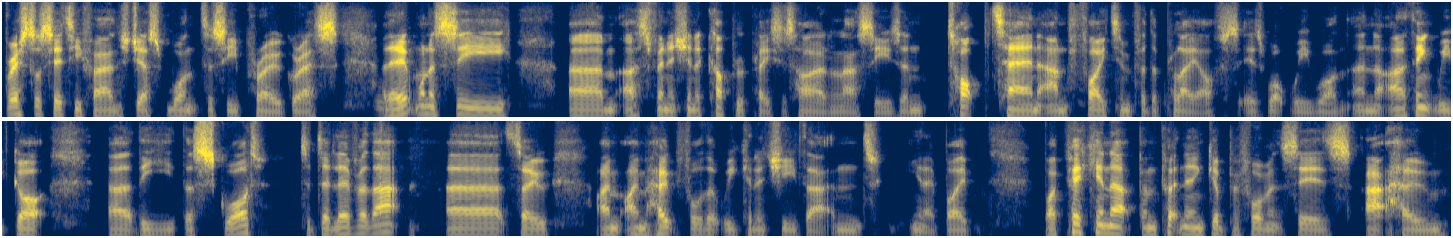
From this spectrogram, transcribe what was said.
Bristol City fans just want to see progress, mm-hmm. they don't want to see um, us finishing a couple of places higher than last season. Top ten and fighting for the playoffs is what we want, and I think we've got uh, the the squad to deliver that. Uh, so I'm I'm hopeful that we can achieve that, and you know by by picking up and putting in good performances at home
